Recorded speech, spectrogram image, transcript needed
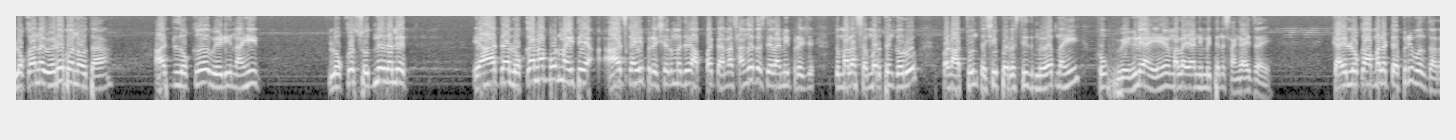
लोकांना वेडं बनवता. आज लोक वेडी नाहीत. लोक सुज्ञ झालेत. या त्या लोकांना पण माहिती आहे. आज काही प्रेशरमध्ये आप्पा त्यांना सांगत असतील आम्ही प्रेशर तुम्हाला समर्थन करू पण आतून तशी परिस्थिती मिळत नाही. खूप वेगळी आहे. हे मला या निमित्ताने सांगायचं आहे. काही लोक आम्हाला टपरी बोलतात.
